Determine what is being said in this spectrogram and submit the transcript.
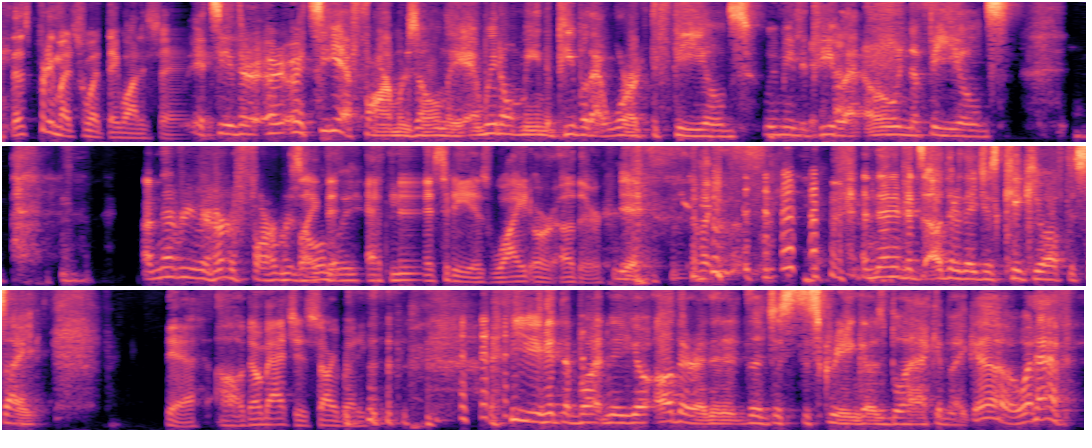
Like, that's pretty much what they want to say. It's either or it's yeah, farmers only, and we don't mean the people that work the fields. We mean the people that own the fields. I've never even heard of farmers like only. the ethnicity is white or other. yeah, Like, and then if it's other, they just kick you off the site. yeah. Oh, no matches. Sorry, buddy. you hit the button and you go other, and then it, the, just the screen goes black and like, oh, what happened?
